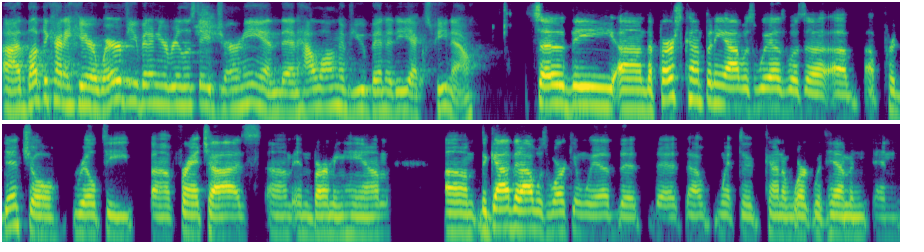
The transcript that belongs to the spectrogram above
uh, I'd love to kind of hear where have you been in your real estate journey? And then how long have you been at EXP now? So the uh, the first company I was with was a, a, a Prudential Realty uh, franchise um, in Birmingham. Um, the guy that I was working with, that that I went to kind of work with him and and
